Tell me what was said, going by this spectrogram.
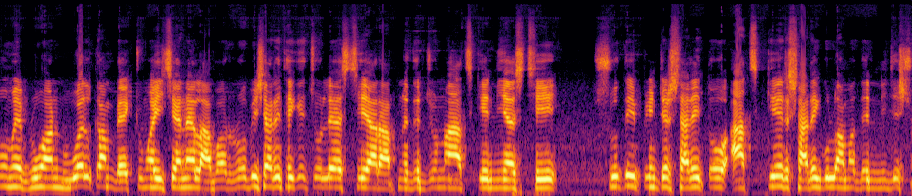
আলাইকুম everyone welcome back to my channel আবার রবি শাড়ি থেকে চলে আসছি আর আপনাদের জন্য আজকে নিয়ে আসছি সুতি প্রিন্টের শাড়ি। তো আজকের শাড়িগুলো আমাদের নিজস্ব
